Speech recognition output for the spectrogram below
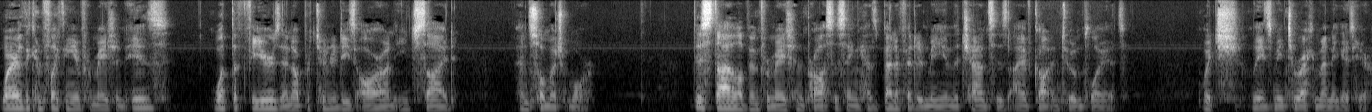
where the conflicting information is, what the fears and opportunities are on each side, and so much more. This style of information processing has benefited me in the chances I have gotten to employ it which leads me to recommending it here.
